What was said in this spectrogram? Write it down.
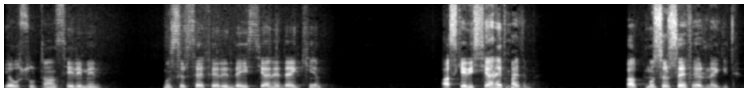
Yavuz Sultan Selim'in Mısır seferinde isyan eden kim? Asker isyan etmedi mi? Bak Mısır seferine gidiyor.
